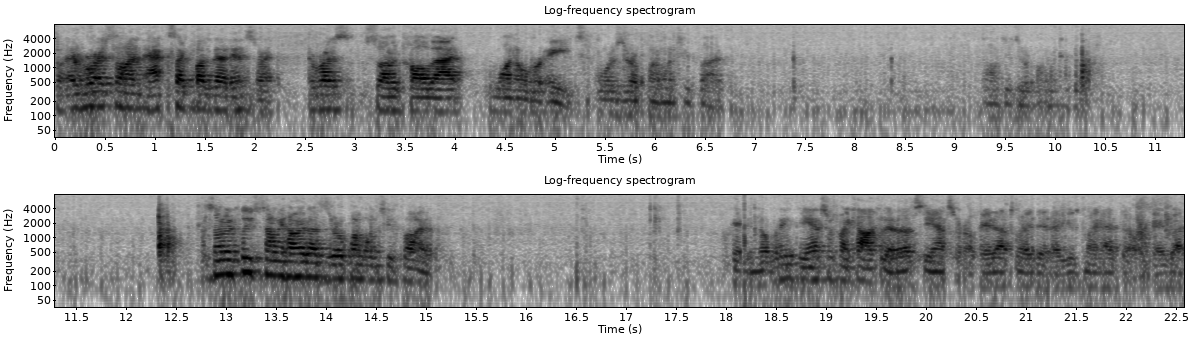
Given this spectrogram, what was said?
So everywhere I saw an x, I plug that in. Sorry. Everywhere I s- so I would call that 1 over 8, or 0.125. I'll do 0.125. Please tell me how I got 0.125. Okay, nobody? The answer is my calculator. That's the answer. Okay, that's what I did. I used my head though. Okay, but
